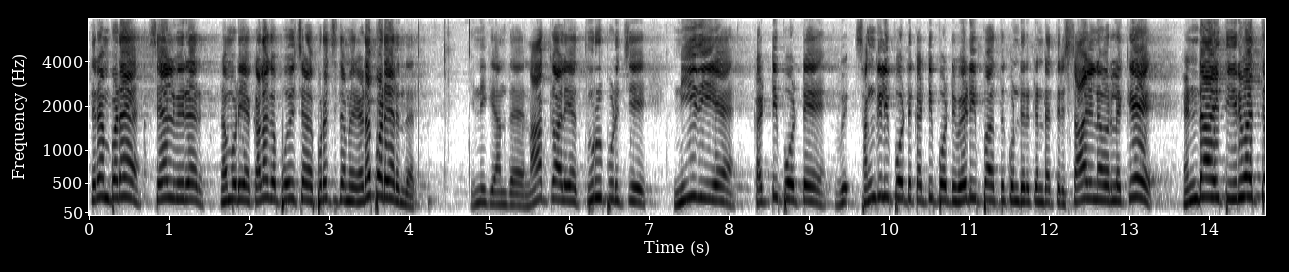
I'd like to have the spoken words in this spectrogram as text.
திறம்பட செயல் வீரர் நம்முடைய கழக பொதுச்செயலர் புரட்சி தமிழர் எடப்பாடியாக இருந்தார். இன்னைக்கு அந்த நாக்காளியை துரு பிடிச்சி நீதியை கட்டி போட்டு வி- சங்கிலி போட்டு கட்டி போட்டு வேடி பார்த்து கொண்டிருக்கின்ற திரு ஸ்டாலின் அவர்களுக்கு ரெண்டாயிரத்தி இருபத்தி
